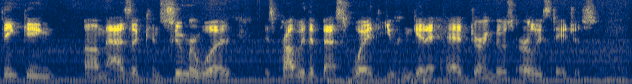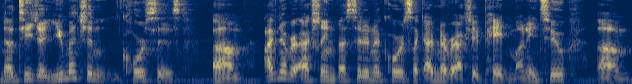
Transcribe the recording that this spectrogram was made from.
thinking um, as a consumer would is probably the best way that you can get ahead during those early stages. Now, TJ, you mentioned courses. Um, I've never actually invested in a course. Like I've never actually paid money to. Um,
